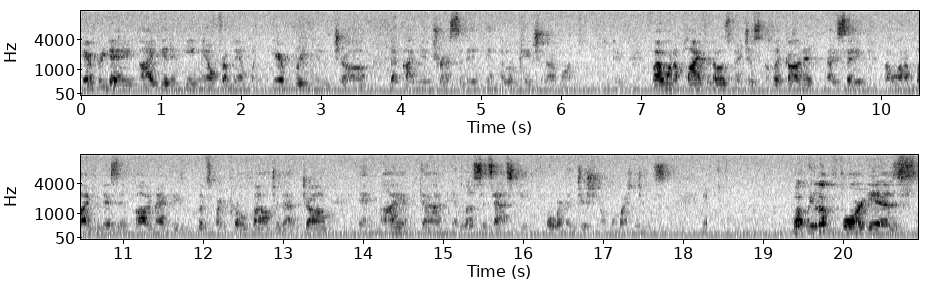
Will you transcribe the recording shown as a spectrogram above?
every day I get an email from them with every new job that I'm interested in, in the location I want. If I want to apply for those, I just click on it and I say, I want to apply for this, it automatically puts my profile to that job, and I am done unless it's asking for additional questions. What we look for is,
